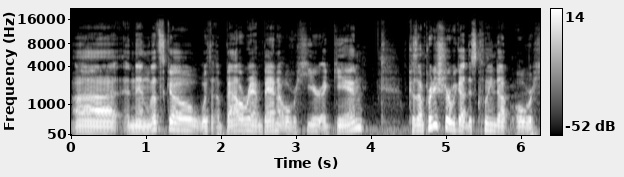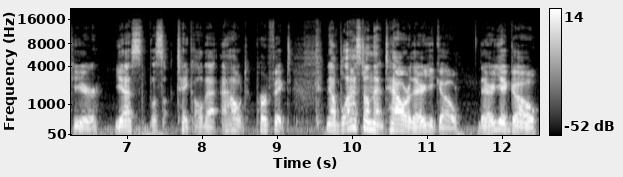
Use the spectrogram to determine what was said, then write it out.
Uh, and then let's go with a Battle Ram Bandit over here again. Because I'm pretty sure we got this cleaned up over here. Yes, let's take all that out. Perfect. Now blast on that tower. There you go. There you go.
